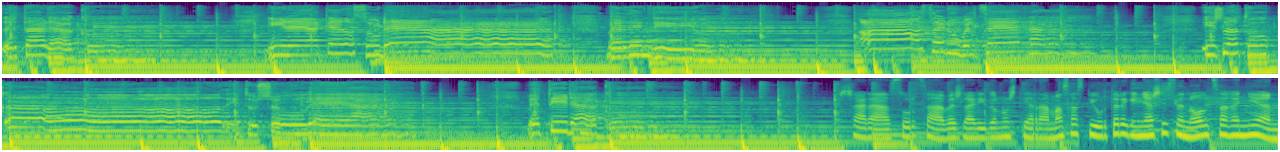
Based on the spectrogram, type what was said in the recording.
Zertarako. Nireak edo zureak Berdin dio. Oh, zeru beltzena Islatuko Dituzugeak Betirako Sara Zurtza abeslari donostiarra mazazpi urterekin hasi zen holtza gainean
